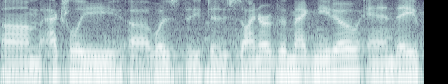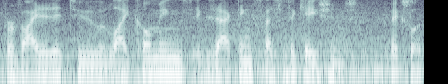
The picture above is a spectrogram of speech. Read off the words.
um, actually uh, was the designer of the Magneto, and they provided it to Lycoming's exacting specifications. Excellent.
